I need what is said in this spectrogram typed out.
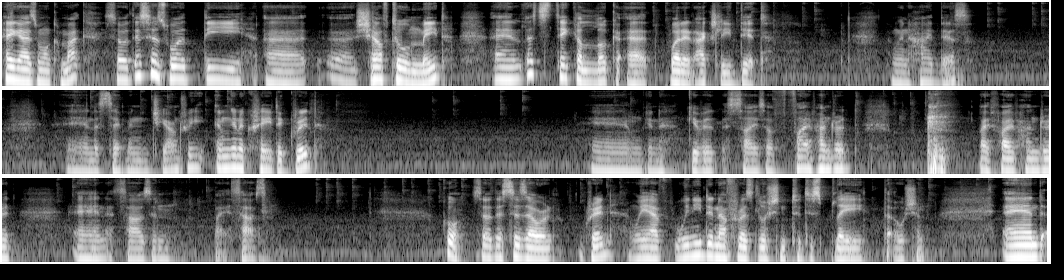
Hey guys, welcome back. So this is what the uh, uh, shelf tool made and let's take a look at what it actually did. I'm going to hide this and let's type in geometry. I'm going to create a grid and I'm going to give it a size of 500 by 500 and 1000 by 1000. Cool, so this is our grid. We have we need enough resolution to display the ocean. And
